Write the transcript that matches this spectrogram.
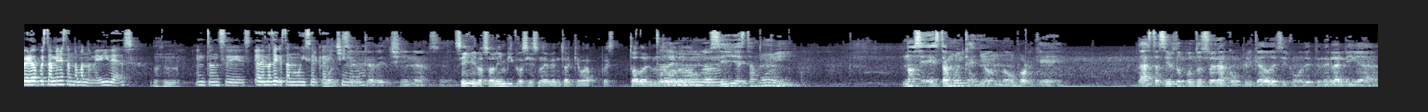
Pero pues también están tomando medidas. Entonces, además de que están muy cerca Muy de China. cerca de China, sí. Sí, y los Olímpicos sí es un evento al que va pues todo el mundo. Todo el No, mundo. Sí, está muy. No sé, está muy cañón, ¿no? Porque hasta cierto punto suena complicado decir como de tener la liga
